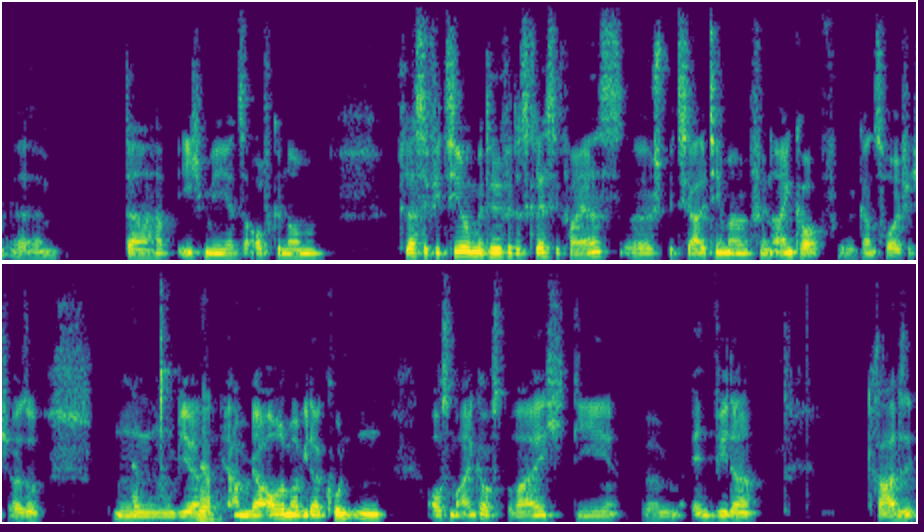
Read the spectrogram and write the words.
Ähm, da habe ich mir jetzt aufgenommen, Klassifizierung mit Hilfe des Classifiers, äh, Spezialthema für den Einkauf äh, ganz häufig. Also mh, mm, wir, ja. wir, haben ja auch immer wieder Kunden aus dem Einkaufsbereich, die ähm, entweder gerade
